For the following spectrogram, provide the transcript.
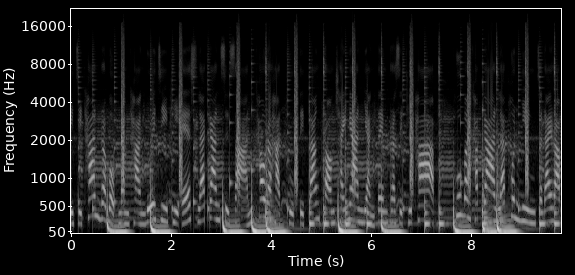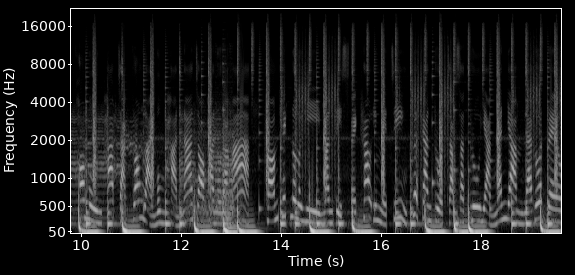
ดิจิทัล ระบบนำทางด้วย GPS และการสื่อสารเข้ารหัสถูกติดตั้งพร้อมใช้งานอย่างเต็มประสิทธิภาพ ผู้บังคับการและพลยิงจะได้รับข้อมูลภาพจากกล้องหลายมุมผ่านหน้าจอพาโนรามา พร้อมเทคโนโลยี Multi Spectral Imaging เพื่อการตรวจจับศัตรูอย่างแม่นยำและรวดเร็ว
